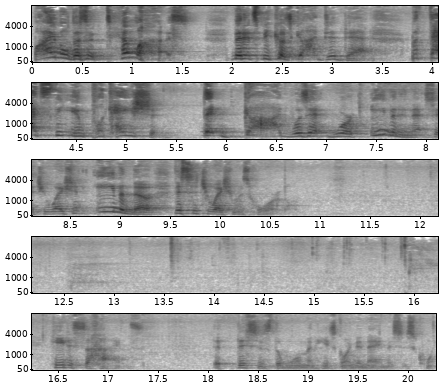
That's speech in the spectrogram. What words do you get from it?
Bible doesn't tell us that it's because God did that. But that's the implication that God was at work even in that situation, even though this situation was horrible. He decides that this is the woman he's going to name as his queen.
